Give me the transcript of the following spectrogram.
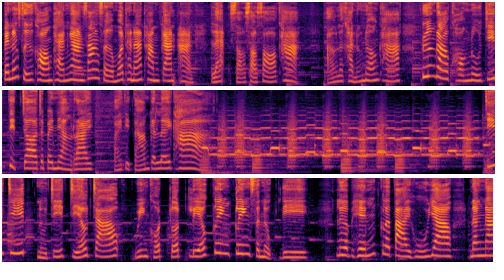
เป็นหนังสือของแผนงานสร้างเสริมวัฒนธรรมการอ่าน และสสสค่ะ เอาละค่ะน้องๆค่ะเรื่องราวของหนูจี๊ดติดจอจะเป็นอย่างไร ไปติดตามกันเลยค่ะจี๊ดจี๊ดหนูจี๊ดเจียวจ้าว วิ่งคดรถเลี้ยวกลิ้งกลิ้งสนุกดี เหลือบเห็นกระต่ายหูยาว นั่งหน้า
